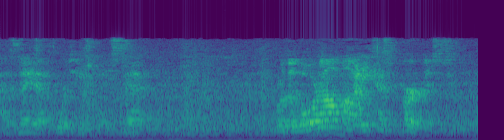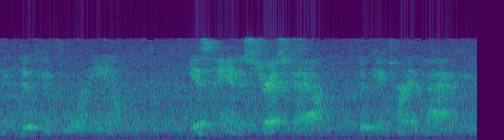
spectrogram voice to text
Isaiah 14:27. For the Lord Almighty has purposed, and who can thwart him? His hand is stretched out, who can turn it back?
